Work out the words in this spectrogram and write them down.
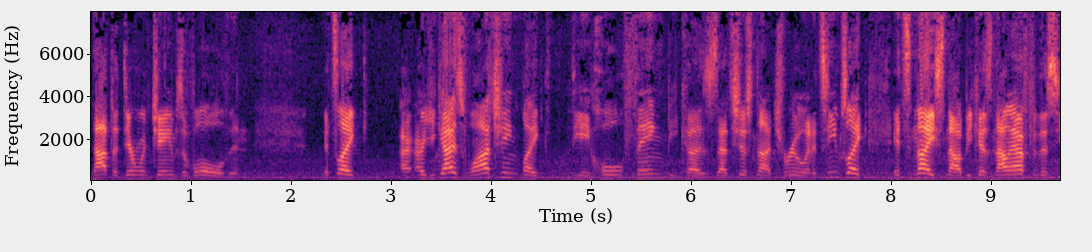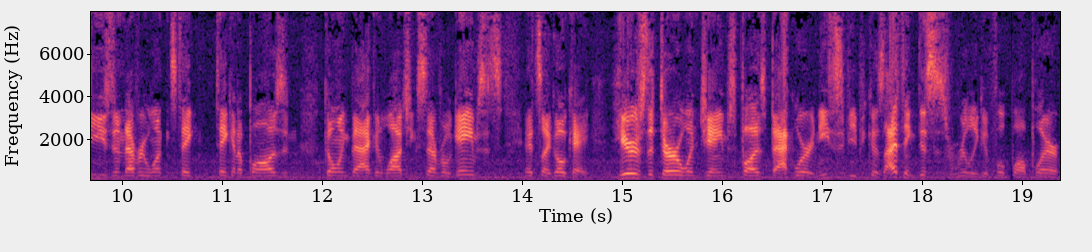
not the Derwin James of old and it's like are, are you guys watching like the whole thing because that's just not true. And it seems like it's nice now because now after the season, everyone's take, taking a pause and going back and watching several games. It's it's like okay, here's the Derwin James buzz back where it needs to be because I think this is a really good football player.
